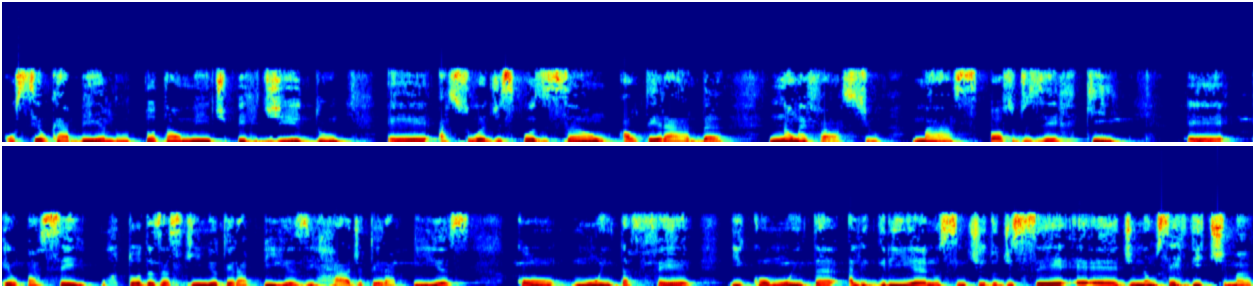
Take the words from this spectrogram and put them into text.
o seu cabelo totalmente perdido, é, a sua disposição alterada. Não é fácil, mas posso dizer que é, eu passei por todas as quimioterapias e radioterapias com muita fé e com muita alegria no sentido de ser, é, é de não ser vítima,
